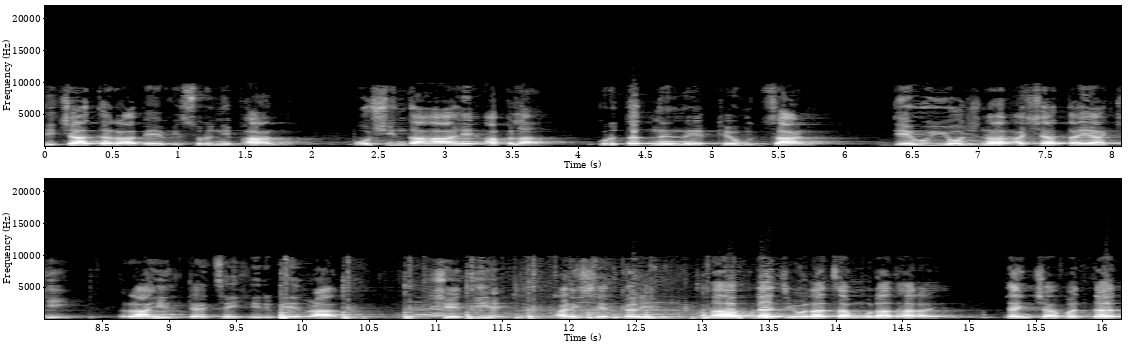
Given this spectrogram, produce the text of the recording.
तिच्यात राबे विसरुनी भान. पोशिंदा हा आहे आपला कृतज्ञने ठेवू जाण. देऊ योजना अशा तया की राहील त्याचे हिरवे रान. शेती आणि शेतकरी हा आपल्या जीवनाचा मूलाधार आहे. त्यांच्याबद्दल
